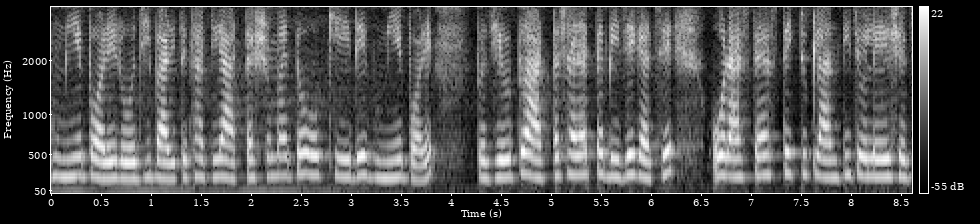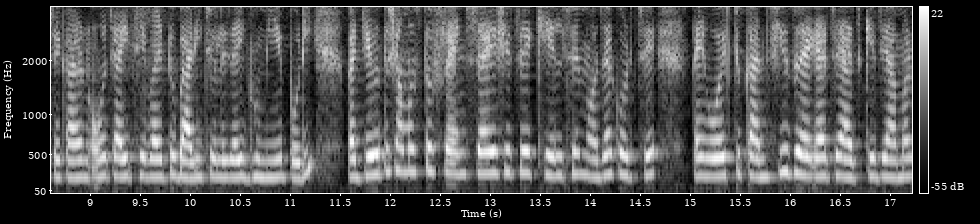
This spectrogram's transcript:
ঘুমিয়ে পড়ে, রোজই বাড়িতে থাকলে আটটার সময় তো ও খেয়ে দিয়ে ঘুমিয়ে পড়ে। তো যেহেতু আটটা সাড়ে আটটা বেজে গেছে, ওর আস্তে আস্তে একটু ক্লান্তি চলে এসেছে, কারণ ও চাইছে এবার একটু বাড়ি চলে যাই, ঘুমিয়ে পড়ি। বাট যেহেতু সমস্ত ফ্রেন্ডসরা এসেছে, খেলছে, মজা করছে, তাই ও একটু কনফিউজ হয়ে গেছে আজকে যে আমার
